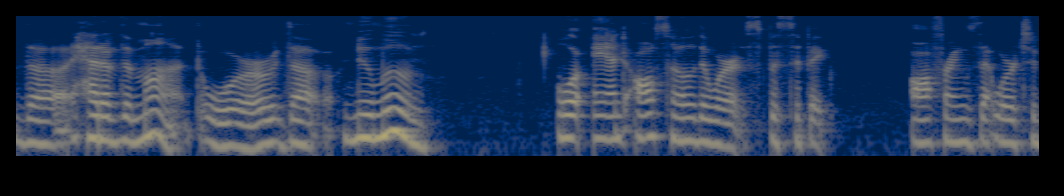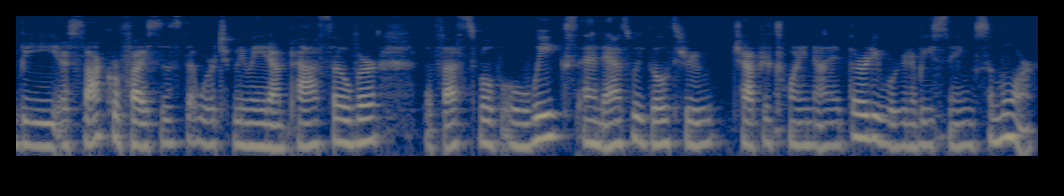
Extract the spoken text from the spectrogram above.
the head of the month or the new moon. Or, and also there were specific offerings that were to be, or sacrifices that were to be made on Passover, the Festival of Weeks, and as we go through chapter 29 and 30, we're going to be seeing some more.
